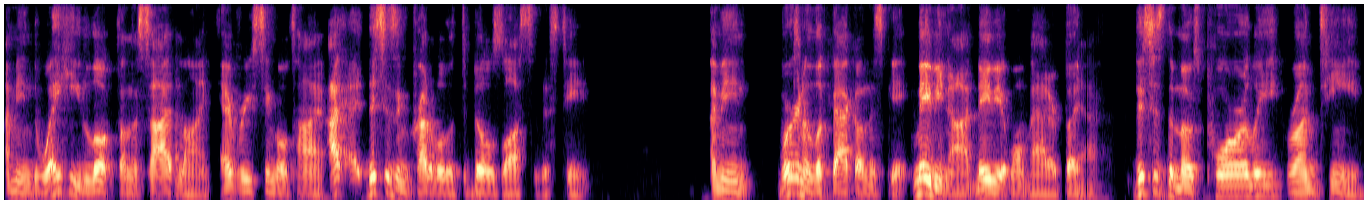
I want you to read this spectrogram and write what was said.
I mean, the way he looked on the sideline every single time. I, I this is incredible that the Bills lost to this team. I mean, we're going to look back on this game. Maybe not. Maybe it won't matter. But yeah. this is the most poorly run team.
